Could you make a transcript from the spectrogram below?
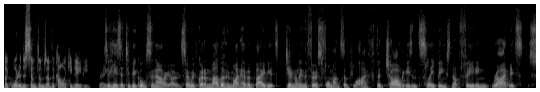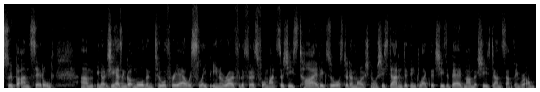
like what are the symptoms of the colicky baby right so here's a typical scenario so we've got a mother who might have a baby it's generally in the first four months of life the child isn't sleeping it's not feeding right it's super unsettled um, you know, she hasn't got more than two or three hours sleep in a row for the first four months. So she's tired, exhausted, emotional. She's starting to think like that she's a bad mum, that she's done something wrong.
